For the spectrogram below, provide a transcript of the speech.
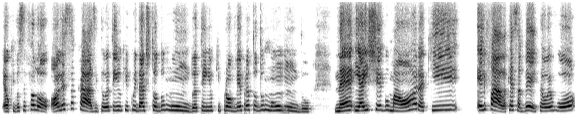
é o que você falou. Olha essa casa, então eu tenho que cuidar de todo mundo, eu tenho que prover para todo mundo, né? E aí chega uma hora que ele fala: quer saber? Então eu vou.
